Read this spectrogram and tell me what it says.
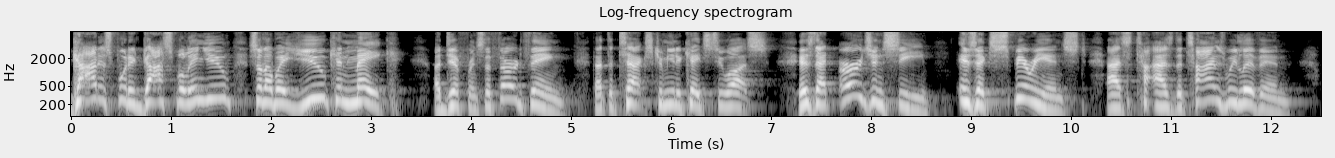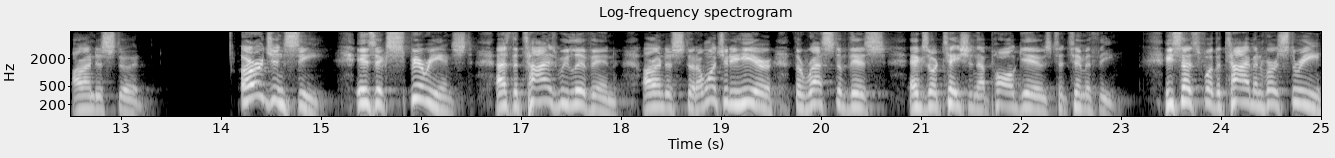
God has put a gospel in you so that way you can make a difference. The third thing that the text communicates to us is that urgency is experienced as, t- as the times we live in are understood. Urgency is experienced as the times we live in are understood. I want you to hear the rest of this exhortation that Paul gives to Timothy. He says, For the time in verse 3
